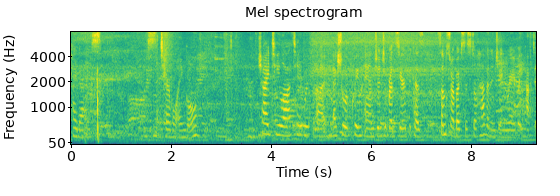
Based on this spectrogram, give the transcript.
Hi guys. This is a terrible angle. Chai tea latte with uh, extra whipped cream and gingerbread syrup because some Starbucks still have it in January, but you have to,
